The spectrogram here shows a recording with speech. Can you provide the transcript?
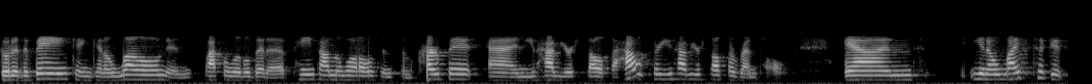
go to the bank and get a loan and slap a little bit of paint on the walls and some carpet, and you have yourself a house or you have yourself a rental. And you know, life took its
